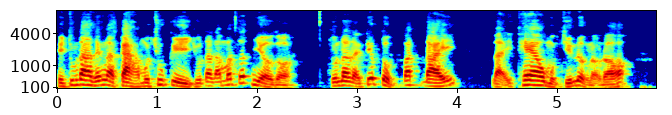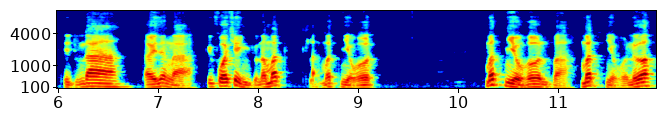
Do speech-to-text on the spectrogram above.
thì chúng ta thấy là cả một chu kỳ chúng ta đã mất rất nhiều rồi. Chúng ta lại tiếp tục bắt đáy lại theo một chiến lược nào đó thì chúng ta thấy rằng là cái quá trình chúng ta mất là mất nhiều hơn. Mất nhiều hơn và mất nhiều hơn nữa.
